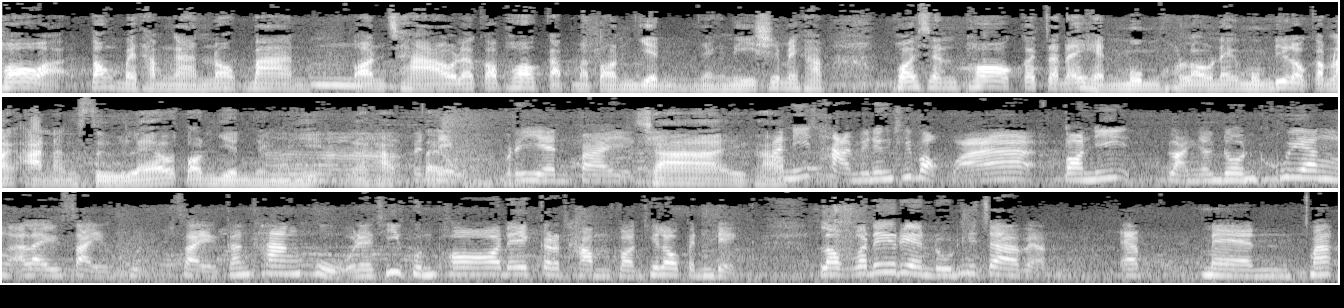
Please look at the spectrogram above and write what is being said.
พ่ออะต้องไปทำงานนอกบ้านอืมตอนเช้าแล้วก็พ่อกลับมาตอนเย็นอย่างนี้ใช่ไหมครับเพราะฉะนั้นพ่อก็จะได้เห็นมุมของเราในมุมที่เรากำลังอ่านหนังสือแล้วตอนเย็นอย่างนี้นะครับเป็นแต่เด็กเรียนไปอย่างนี้ใช่ครับอันนี้ถามอีกนึงที่บอกว่า ตอนนี้หลังจากโดนเครื่องอะไรใส่หูใส่ข้างๆหูเนี่ยที่คุณพ่อได้กระทำตอนที่เราเป็นเด็ก เราก็ได้เรียนรู้ที่จะแบบแอปแมนมาก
